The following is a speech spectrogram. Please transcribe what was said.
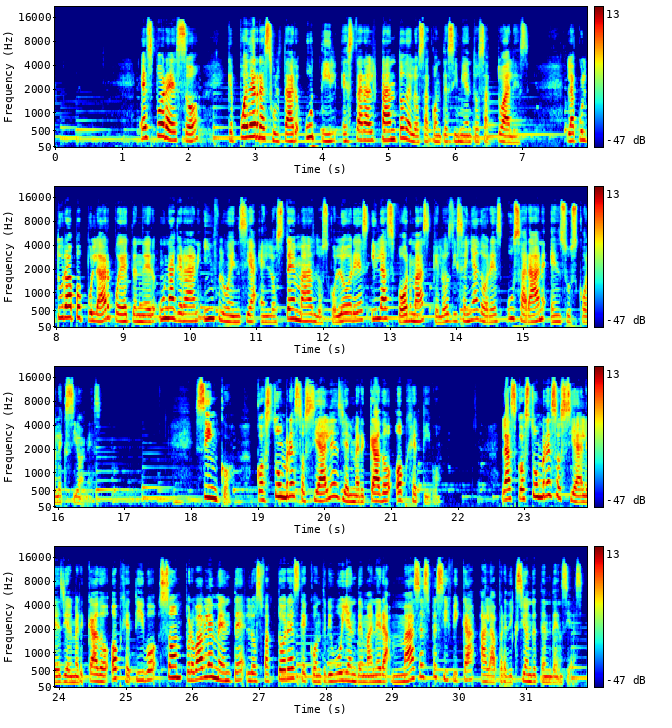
Es por eso que puede resultar útil estar al tanto de los acontecimientos actuales. La cultura popular puede tener una gran influencia en los temas, los colores y las formas que los diseñadores usarán en sus colecciones. 5. Costumbres sociales y el mercado objetivo. Las costumbres sociales y el mercado objetivo son probablemente los factores que contribuyen de manera más específica a la predicción de tendencias.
